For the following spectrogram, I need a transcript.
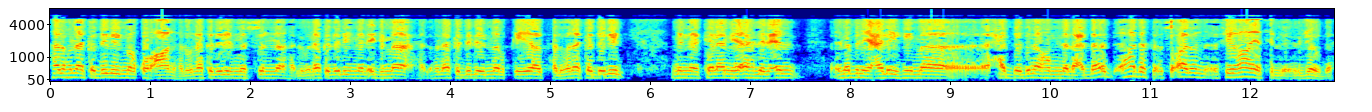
هل هناك دليل من القرآن؟ هل هناك دليل من السنة؟ هل هناك دليل من الإجماع؟ هل هناك دليل من القياس؟ هل هناك دليل من كلام أهل العلم؟ نبني عليه ما حددناه من الأعداد؟ هذا سؤال في غاية الجودة.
